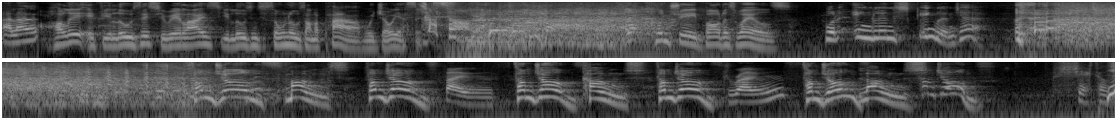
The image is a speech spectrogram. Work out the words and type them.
Hello. Holly, if you lose this, you realise you're losing to someone who's on a par with Joey Essex. Shut up. What country borders Wales? Well, England's England, yeah. Tom Jones. Moans. Tom Jones. Phones. Tom Jones. Cones. Tom Jones. Drones. Tom Jones. Loans. Tom Jones. Shit, I was...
